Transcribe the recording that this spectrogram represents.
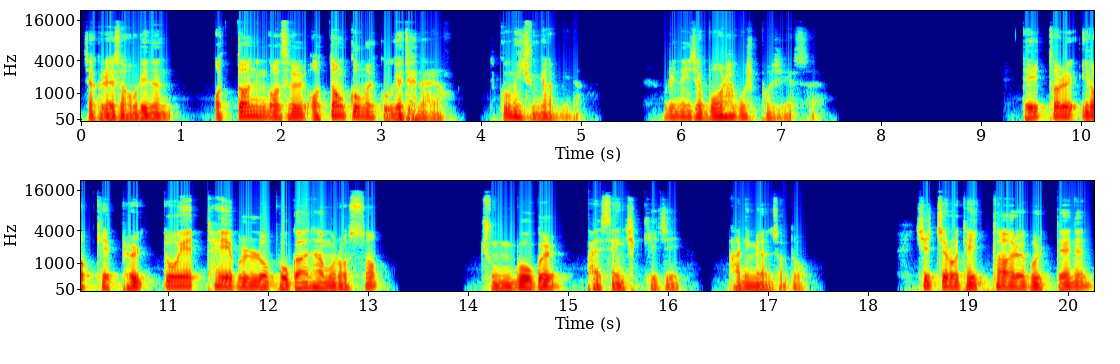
자, 그래서 우리는 어떤 것을, 어떤 꿈을 꾸게 되나요? 꿈이 중요합니다 우리는 이제 뭘 하고 싶어지겠어요? 데이터를 이렇게 별도의 테이블로 보관함으로써 중복을 발생시키지 않으면서도 실제로 데이터를 볼 때는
